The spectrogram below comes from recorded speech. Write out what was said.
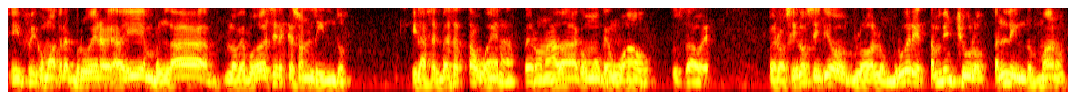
Y fui como a tres breweries ahí, en verdad, lo que puedo decir es que son lindos. Y la cerveza está buena, pero nada como que wow, tú sabes. Pero sí, los sitios, los, los breweries están bien chulos, están lindos, mano.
